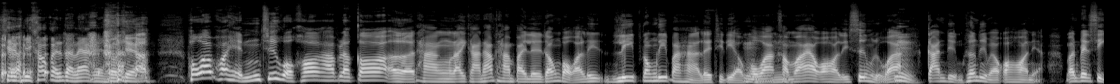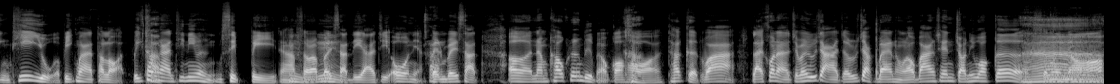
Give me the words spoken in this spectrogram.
เคมีเข้ากันตั้งแต่แรกเลยโอเคครับเพราะว่าพอเห็นชื่อหัวข้อครับ แล้วก็เอ่อทางรายการท้าบทามไปเลยต้องบอกว่ารีรีบต้องรีบมาหาเลยทีเดียวเพราะว่าคำว่าแอลกอฮอลิซึมหรือว่าอืมการดื่มเครื่องดื่มแอลกอฮอล์เนี่ยมันเป็นสิ่งที่อยู่กับปิ๊กมาตลอดปิ๊กครับทำงานที่นี่มาถึง10 ปีนะครับอืมสำหรับบริษัท Diageo เนี่ยครับเป็นบริษัทเอ่อนำเข้าเครื่องดื่มแอลกอฮอล์ถ้าเกิดว่าหลายคนอาจจะไม่รู้จักอาจจะรู้จักแบรนด์ของเราบ้างเช่น Johnny Walker อ่าสมานอฟ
